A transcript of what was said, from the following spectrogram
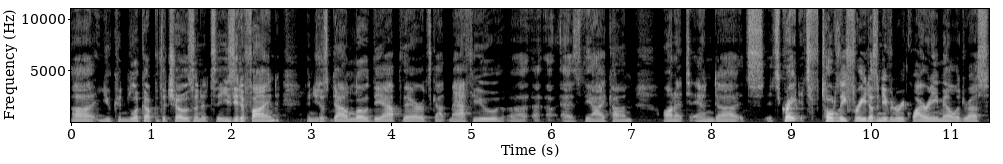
uh, you can look up The Chosen. It's easy to find, and you just download the app there. It's got Matthew uh, as the icon on it, and uh, it's it's great. It's totally free. Doesn't even require an email address.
